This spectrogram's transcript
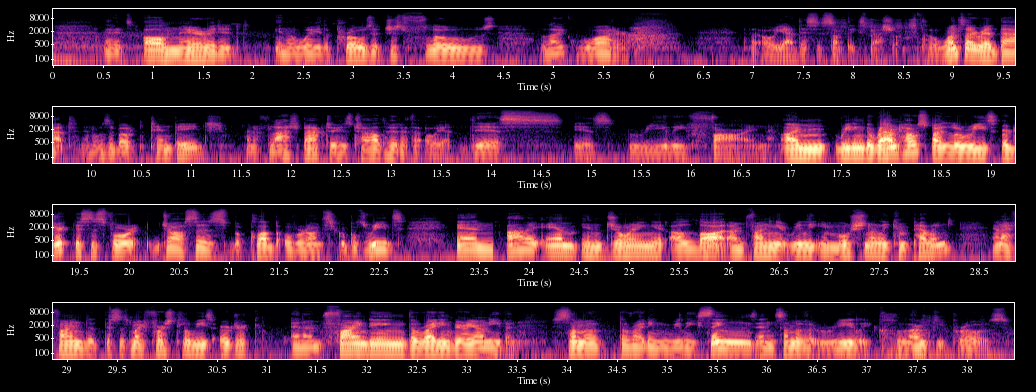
And it's all narrated in a way the prose it just flows like water. Oh yeah this is something special. So once i read that and it was about 10 page and a flashback to his childhood i thought oh yeah this is really fine. I'm reading The Round House by Louise Erdrich. This is for Joss's book club over on Scribbles Reads, and I am enjoying it a lot. I'm finding it really emotionally compelling, and I find that this is my first Louise Erdrich, and I'm finding the writing very uneven. Some of the writing really sings, and some of it really clunky prose.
